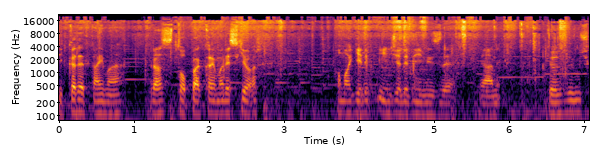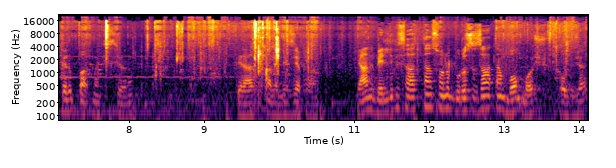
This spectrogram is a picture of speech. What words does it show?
Dikkat et kayma. Biraz toprak kayma riski var. Ama gelip incelediğimizde yani gözlüğümü çıkarıp bakmak istiyorum. Biraz analiz yapalım. Yani belli bir saatten sonra burası zaten bomboş olacak.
